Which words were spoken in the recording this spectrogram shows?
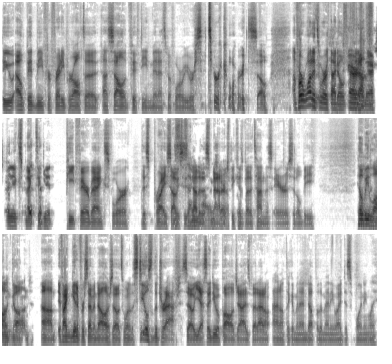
to outbid me for Freddie Peralta a solid 15 minutes before we were set to record. So, uh, for what it's worth, I don't, I don't actually expect to get Pete Fairbanks for this price. Obviously, none of this matters yeah. because by the time this airs, it'll be he'll be long gone. Um, if I can get it for seven dollars, though, it's one of the steals of the draft. So yes, I do apologize, but I don't, I don't think I'm going to end up with him anyway. Disappointingly.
